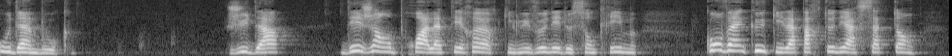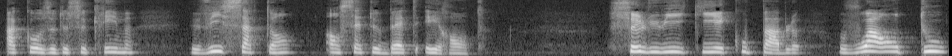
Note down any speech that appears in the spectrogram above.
ou d'un bouc. Judas déjà en proie à la terreur qui lui venait de son crime, convaincu qu'il appartenait à Satan à cause de ce crime, vit Satan en cette bête errante. Celui qui est coupable voit en tout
